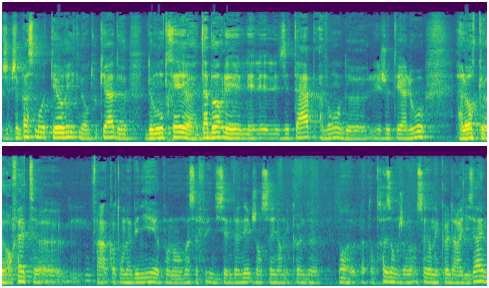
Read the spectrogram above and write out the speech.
j'aime pas ce mot théorique, mais en tout cas de, de montrer euh, d'abord les, les, les, étapes avant de les jeter à l'eau. Alors que, en fait, euh, enfin, quand on a baigné pendant, moi, ça fait une dizaine d'années que j'enseigne en école de, non, maintenant 13 ans que j'enseigne en école d'art et design,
